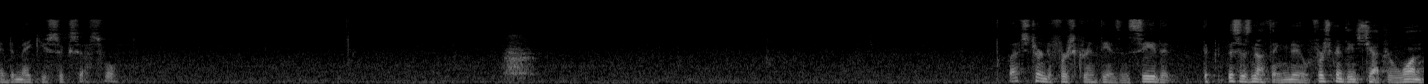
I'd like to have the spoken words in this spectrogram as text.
and to make you successful. Let's turn to 1 Corinthians and see that this is nothing new. 1 Corinthians chapter 1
